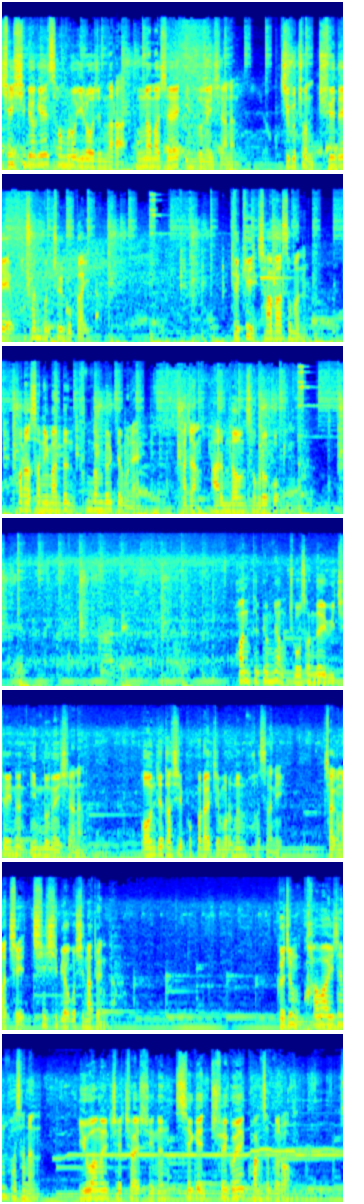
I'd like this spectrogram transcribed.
(70여) 개의 섬으로 이루어진 나라 동남아시아의 인도네시아는 지구촌 최대의 화산 분출 국가이다. 특히 자바섬은 설화산이 만든 풍광들 때문에 가장 아름다운 섬으로 꼽힌다. 환태평양 조선대에 위치해 있는 인도네시아는 언제 다시 폭발할지 모르는 화산이 자그마치 70여 곳이나 된다. 그중 카와이젠 화산은 유황을 채취할 수 있는 세계 최고의 광산로로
